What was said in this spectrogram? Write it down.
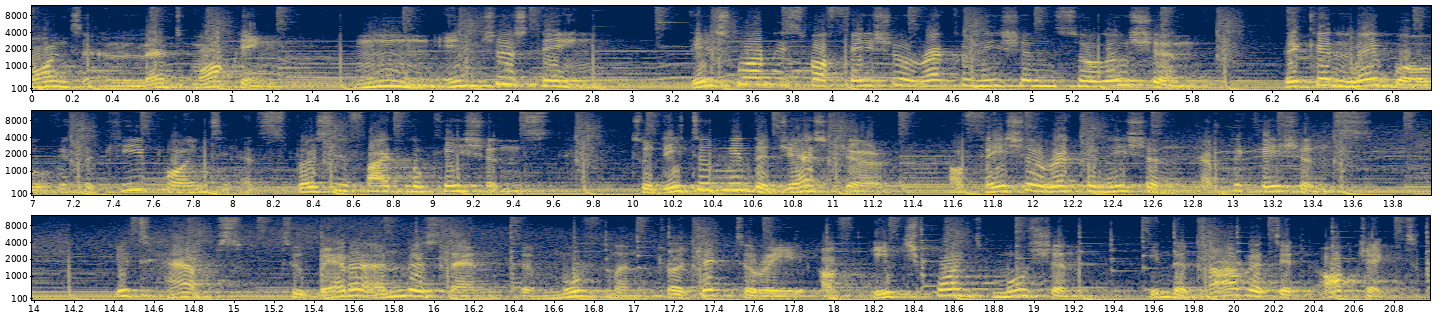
Point and landmarking. Hmm, interesting. This one is for facial recognition solution. They can label with a key point at specified locations to determine the gesture of facial recognition applications. It helps to better understand the movement trajectory of each point motion in the targeted object.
